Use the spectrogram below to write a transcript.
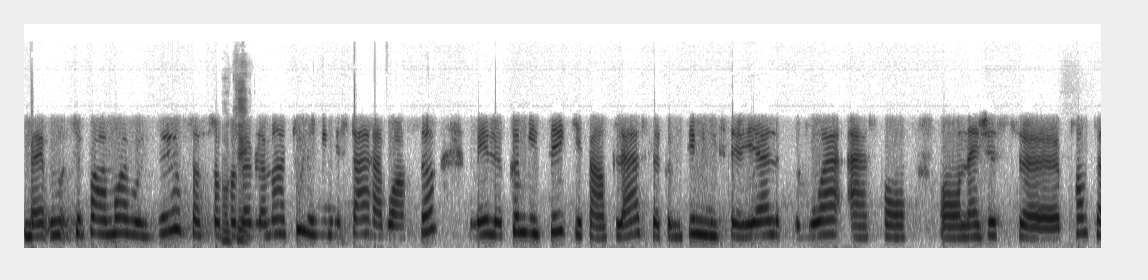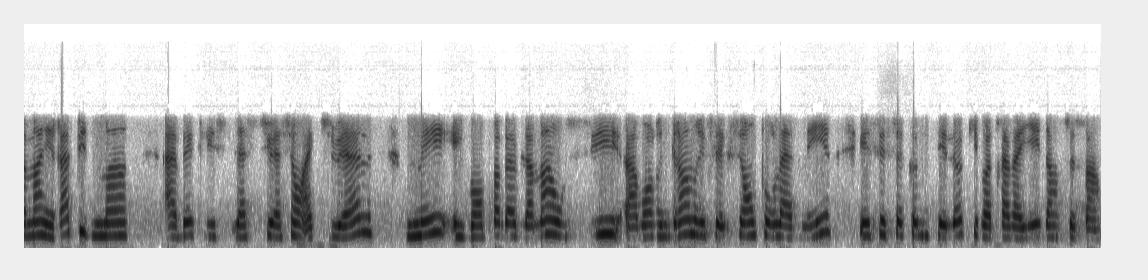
Ben, c'est pas à moi de vous le dire, ça sera probablement à tous les ministères à voir ça, mais le comité qui est en place, le comité ministériel, voit à ce qu'on on agisse euh, promptement et rapidement avec les- la situation actuelle mais ils vont probablement aussi avoir une grande réflexion pour l'avenir et c'est ce comité-là qui va travailler dans ce sens.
